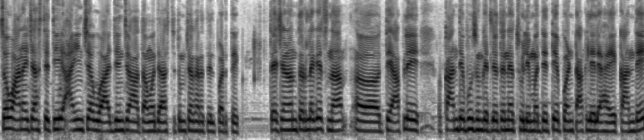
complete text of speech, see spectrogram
चव आणायची असते ती आईंच्या व आजींच्या हातामध्ये असते तुमच्या घरातील प्रत्येक. त्याच्यानंतर लगेच ना ते आपले कांदे भुजून घेतले होते ना चुलीमध्ये ते पण टाकलेले आहे कांदे.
